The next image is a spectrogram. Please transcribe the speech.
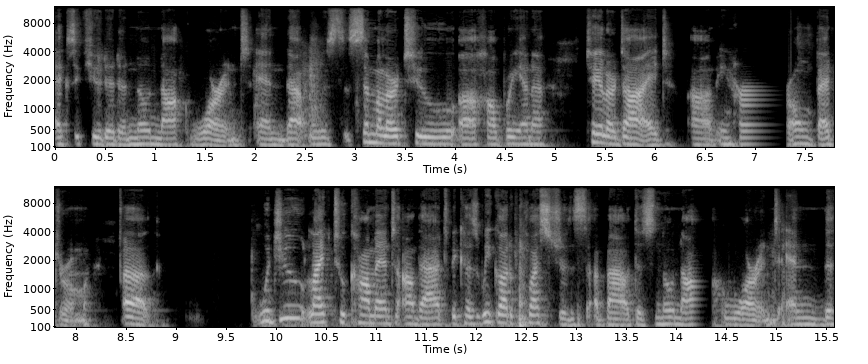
executed a no-knock warrant, and that was similar to uh, how Breonna Taylor died um, in her own bedroom. Uh, Would you like to comment on that? Because we got questions about this no-knock warrant, and the,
